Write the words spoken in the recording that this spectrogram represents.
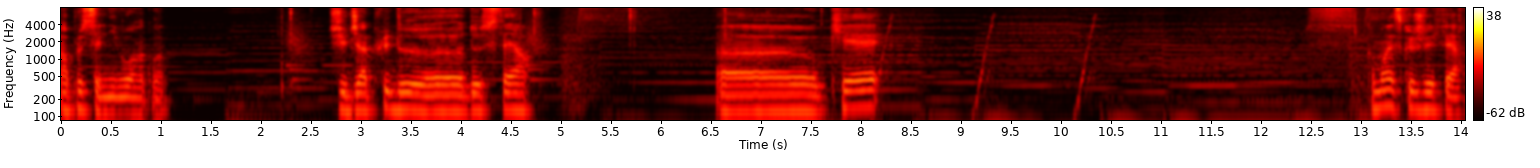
En plus, c'est le niveau 1, quoi. J'ai déjà plus de, de sphères. Euh, ok. Comment est-ce que je vais faire?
